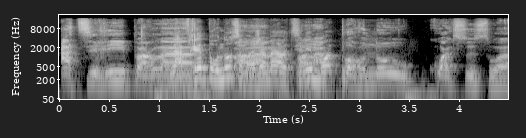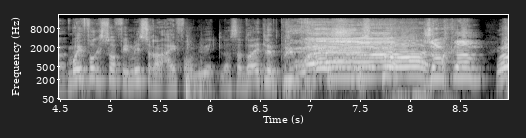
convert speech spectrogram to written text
attiré par la. La vraie porno, ça m'a jamais attiré, par la moi. porno quoi que ce soit. Moi, il faut qu'il soit filmé sur un iPhone 8, là. Ça doit être le plus Ouais, proche. genre comme. Ouais,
